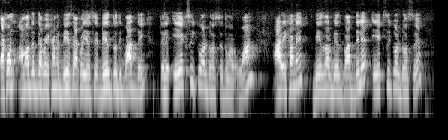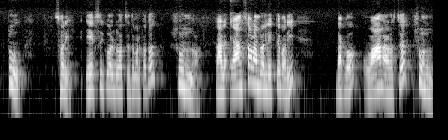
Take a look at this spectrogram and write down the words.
এখন আমাদের দেখো এখানে বেস একই হয়েছে। বেস যদি বাদ দেই, তাহলে এক্স ইকুয়াল টু হচ্ছে তোমার ওয়ান আর এখানে বেস আর বেস বাদ দিলে এক্স ইকুয়াল টু হচ্ছে two sorry x equal to হচ্ছে তোমার কত? শূন্য। তাহলে অ্যান্সার আমরা লিখতে পারি, দেখো ওয়ান আর হচ্ছে শূন্য।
